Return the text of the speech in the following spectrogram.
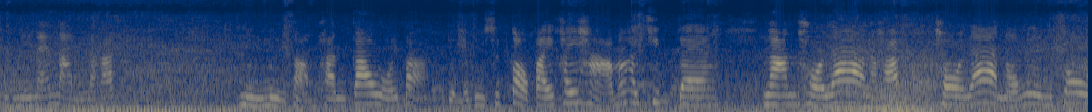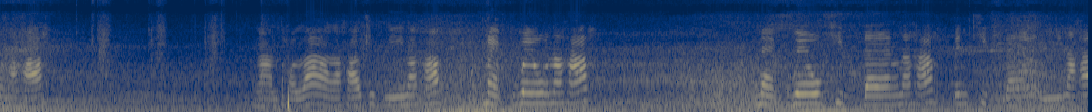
ชุดนี้แนะนำนะคะ 13,900 บาท เดี๋ยวมาดูชุดต่อไปใครหามาให้คลิปแดงงานทอร่านะคะ ทอร่าน้องเลนโซนะคะ งานทอร่านะคะชุดนี้นะคะแม็กเวลนะคะแม็กเวลขีดแดงนะคะ เป็นขีดแดงอย่างนี้นะคะ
